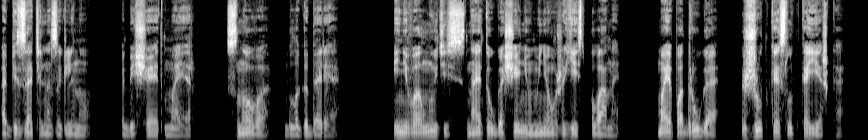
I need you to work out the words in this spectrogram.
«Обязательно загляну», — обещает Мэйер. Снова благодаря. «И не волнуйтесь, на это угощение у меня уже есть планы. Моя подруга — жуткая сладкоежка.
